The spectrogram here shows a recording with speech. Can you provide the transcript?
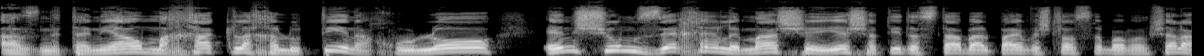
אז נתניהו מחק לחלוטין אנחנו לא אין שום זכר למה שיש עתיד עשתה ב-2013 בממשלה.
